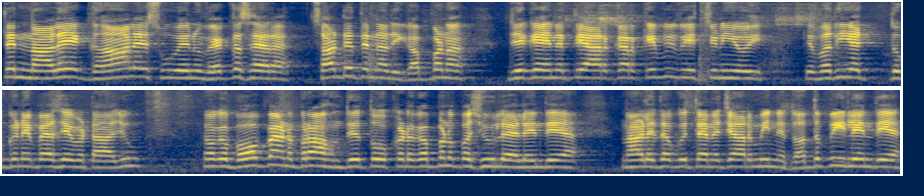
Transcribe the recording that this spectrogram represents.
ਤੇ ਨਾਲੇ ਗਾਂ ਵਾਲੇ ਸੂਏ ਨੂੰ ਵਿਗ ਸੈਰ ਹੈ ਸਾਢੇ ਤਿੰਨਾਂ ਦੀ ਗੱਭਣ ਜੇ ਕਿਸੇ ਨੇ ਤਿਆਰ ਕਰਕੇ ਵੀ ਵੇਚਣੀ ਹੋਈ ਤੇ ਵਧੀਆ ਦੁੱਗਣੇ ਪੈਸੇ ਵਟਾ ਜੂ। ਕਿਉਂਕਿ ਬਹੁਤ ਭੈਣ ਭਰਾ ਹੁੰਦੇ ਤੋਕੜ ਗੱਭਣ ਪਸ਼ੂ ਲੈ ਲੈਂਦੇ ਆ ਨਾਲੇ ਤਾਂ ਕੋਈ 3-4 ਮਹੀਨੇ ਦੁੱਧ ਪੀ ਲੈਂਦੇ ਆ।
